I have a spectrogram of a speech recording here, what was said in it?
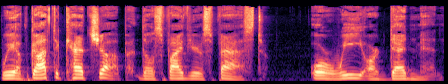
We have got to catch up those five years fast, or we are dead men.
